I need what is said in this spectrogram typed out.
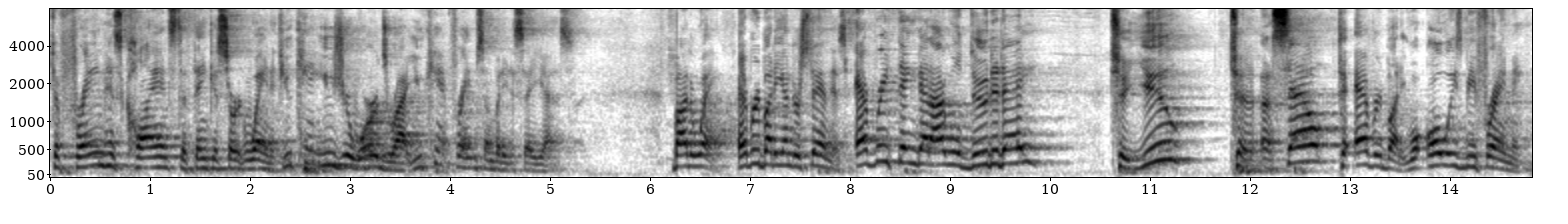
to frame his clients to think a certain way. And if you can't use your words right, you can't frame somebody to say yes. By the way, everybody understand this. Everything that I will do today to you, to sell, to everybody will always be framing.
